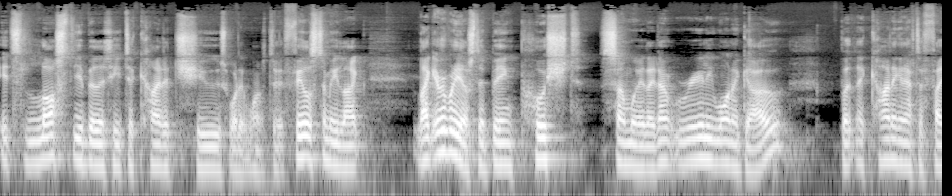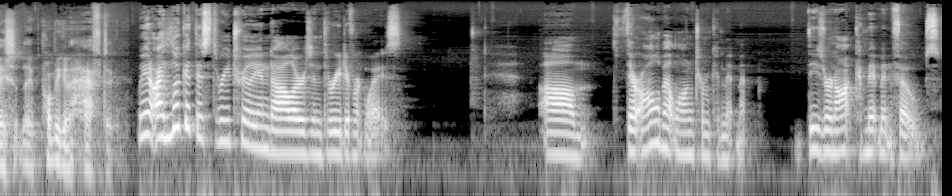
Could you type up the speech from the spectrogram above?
it's lost the ability to kind of choose what it wants to do. It feels to me like like everybody else, they're being pushed somewhere they don't really want to go, but they're kind of going to have to face it. They're probably going to have to. Well, you know, I look at this $3 trillion in three different ways. Um, they're all about long term commitment. These are not commitment phobes.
